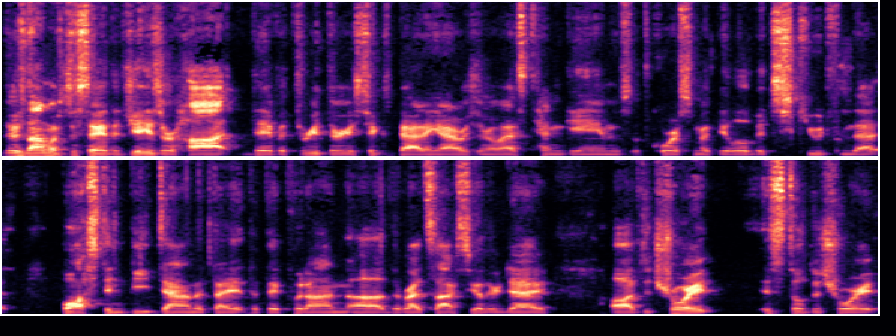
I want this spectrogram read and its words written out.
there's not much to say. The Jays are hot. They have a 336 batting average in their last 10 games. Of course, might be a little bit skewed from that Boston beatdown that they that they put on uh, the Red Sox the other day. Uh, Detroit is still Detroit,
